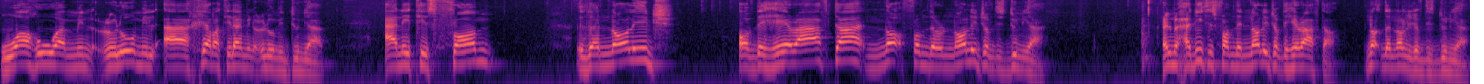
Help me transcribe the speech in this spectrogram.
وهو من علوم الآخرة لا من علوم الدنيا and it is from the knowledge of the hereafter not from the knowledge of this dunya ilm hadith is from the knowledge of the hereafter not the knowledge of this dunya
